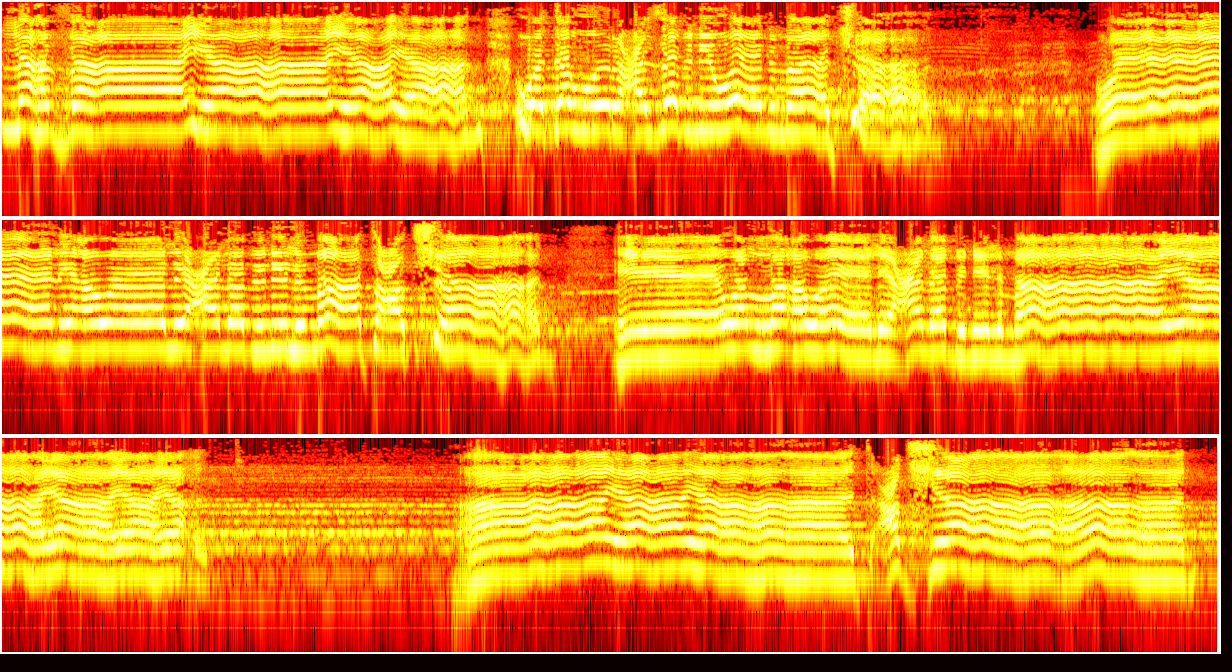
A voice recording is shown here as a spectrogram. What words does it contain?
لهفا يا يا يا ودور عزبني وين ما كان. ويلي أويلي على ابن المات عطشان. إيه والله أويلي على ابن الماء يا يا يا يا يا يا عطشان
